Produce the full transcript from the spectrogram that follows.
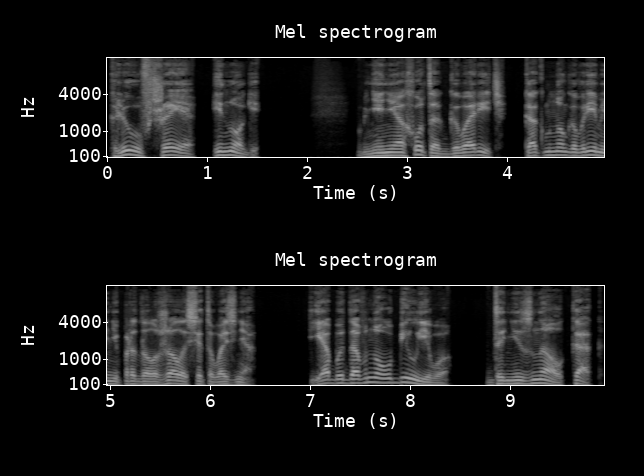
Клюв, шея и ноги. Мне неохота говорить, как много времени продолжалась эта возня. Я бы давно убил его, да не знал, как.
